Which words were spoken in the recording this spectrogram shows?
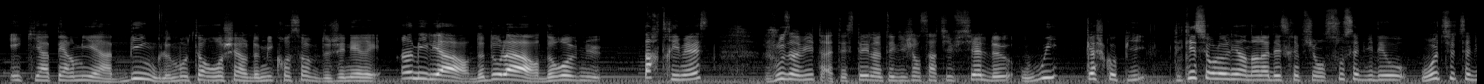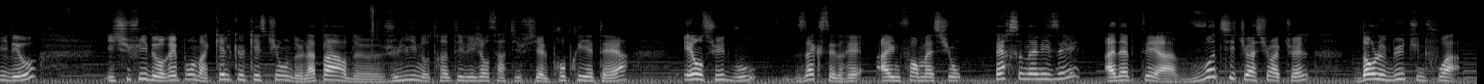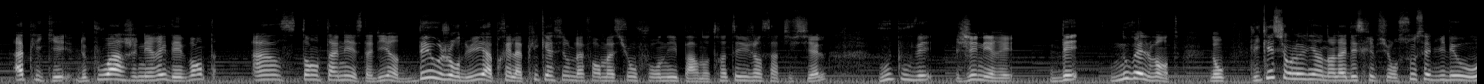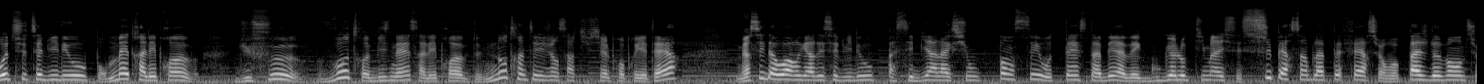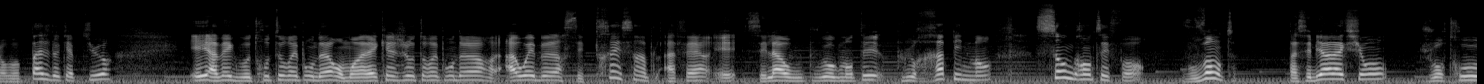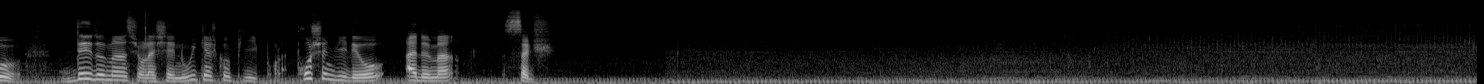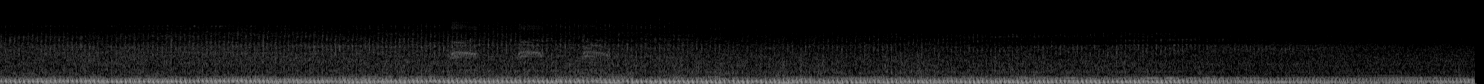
et qui a permis à Bing, le moteur recherche de Microsoft, de générer 1 milliard de dollars de revenus par trimestre, je vous invite à tester l'intelligence artificielle de Oui Cache Copy. Cliquez sur le lien dans la description sous cette vidéo ou au-dessus de cette vidéo. Il suffit de répondre à quelques questions de la part de Julie, notre intelligence artificielle propriétaire, et ensuite vous accéderez à une formation personnalisée, adaptée à votre situation actuelle, dans le but, une fois appliquée, de pouvoir générer des ventes instantanées, c'est-à-dire dès aujourd'hui, après l'application de la formation fournie par notre intelligence artificielle, vous pouvez générer des nouvelles ventes. Donc cliquez sur le lien dans la description sous cette vidéo ou au-dessus de cette vidéo pour mettre à l'épreuve du feu votre business, à l'épreuve de notre intelligence artificielle propriétaire. Merci d'avoir regardé cette vidéo, passez bien à l'action, pensez au test AB avec Google Optimize, c'est super simple à faire sur vos pages de vente, sur vos pages de capture. Et avec votre autorépondeur, au moins avec SG Autorépondeur, Aweber, c'est très simple à faire et c'est là où vous pouvez augmenter plus rapidement, sans grand effort, vos ventes. Passez bien à l'action, je vous retrouve dès demain sur la chaîne Wikash Copy pour la prochaine vidéo. À demain, salut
